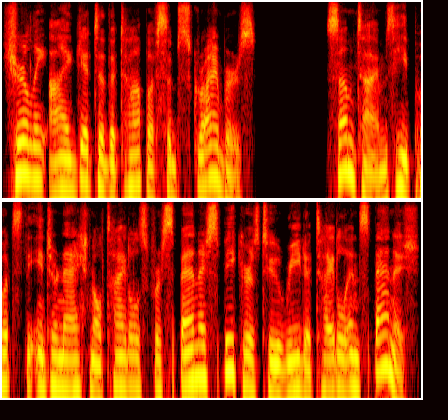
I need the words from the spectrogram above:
Surely I get to the top of subscribers, Sometimes he puts the international titles for Spanish speakers to read a title in Spanish.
